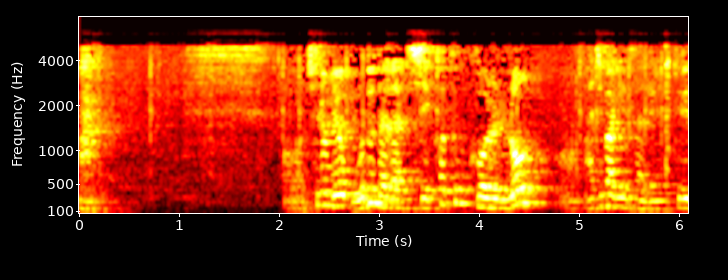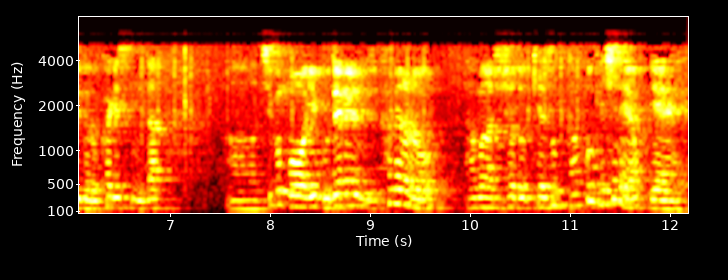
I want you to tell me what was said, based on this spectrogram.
어, 출연 배우 모두 다 같이 커튼콜로 어, 마지막 인사를 드리도록 하겠습니다. 어, 지금 뭐 이 무대는 카메라로 담아 주셔도 계속 담고 계시네요. 예.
